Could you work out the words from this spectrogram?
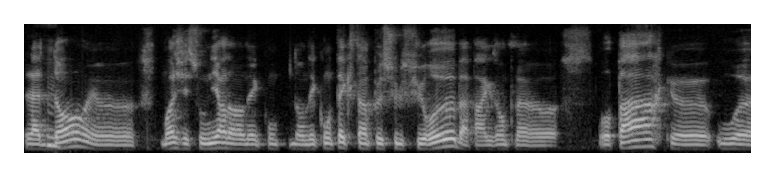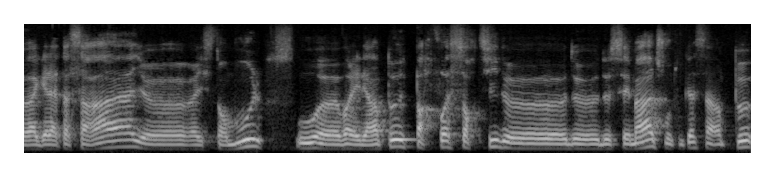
là-dedans. Mm. Euh, moi, j'ai souvenir dans des, dans des contextes un peu sulfureux, bah, par exemple euh, au parc euh, ou euh, à Galatasaray, à Istanbul, où voilà, il est un peu parfois sorti de, de, de ses matchs. En tout cas, ça a un peu,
